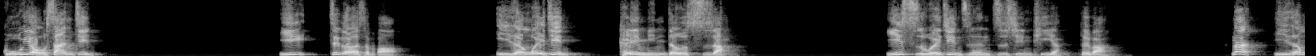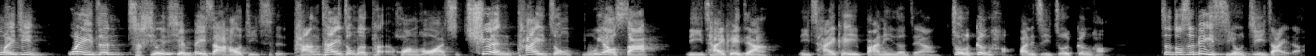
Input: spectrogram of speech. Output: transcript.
古有三禁，以这个什么，以人为镜，可以明得失啊；以史为镜，只能知兴替啊，对吧？那以人为镜。魏征险险被杀好几次，唐太宗的太皇后啊是劝太宗不要杀，你才可以怎样？你才可以把你的怎样做得更好，把你自己做得更好，这都是历史有记载的。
